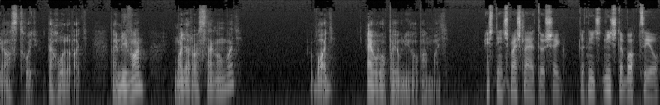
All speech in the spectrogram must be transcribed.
azt, hogy te hol vagy. Mert mi van? Magyarországon vagy, vagy Európai Unióban vagy. És nincs más lehetőség. Tehát nincs, nincs több opció.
